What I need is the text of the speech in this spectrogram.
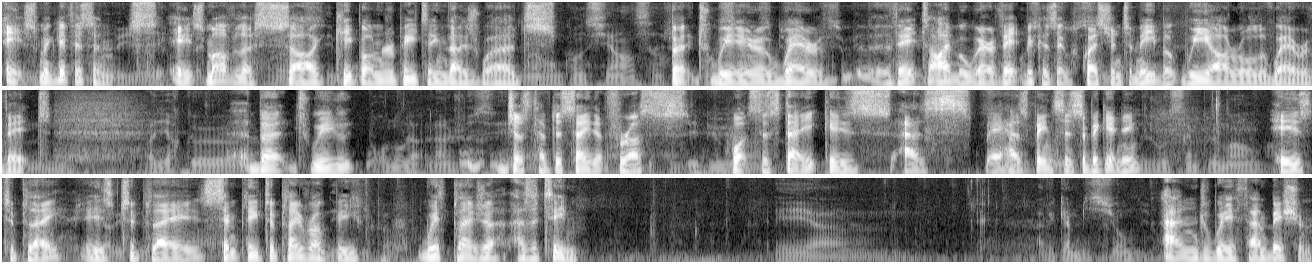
it's magnificent. It's marvelous. I keep on repeating those words, but we're aware of it. I'm aware of it because it was questioned to me, but we are all aware of it. Uh, but we just have to say that for us, what's at stake is, as it has been since the beginning, is to play, is to play, simply to play rugby with pleasure as a team. And with ambition.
